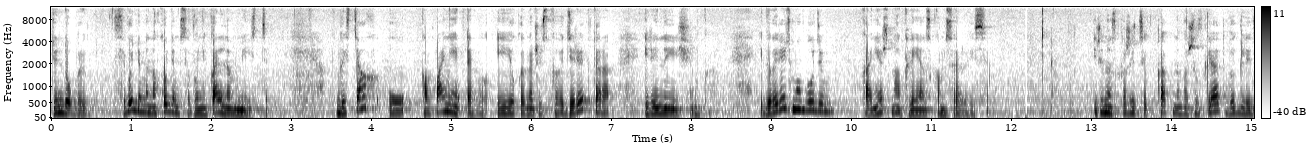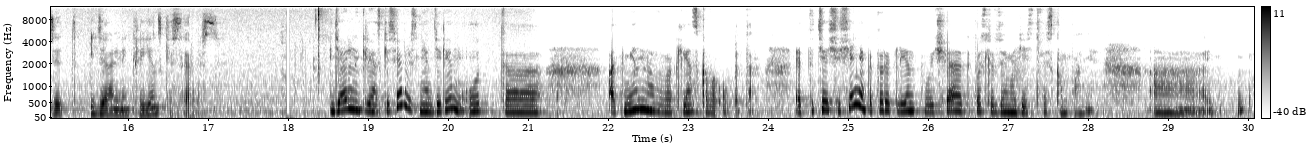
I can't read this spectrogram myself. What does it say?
День добрый. Сегодня мы находимся в уникальном месте. В гостях у компании Evo и ее коммерческого директора Ирины Ищенко. И говорить мы будем, конечно, о клиентском сервисе. Ирина, скажите, как, на ваш взгляд, выглядит идеальный клиентский сервис? Идеальный клиентский сервис неотделим от э, отменного клиентского опыта. Это те ощущения, которые клиент получает после взаимодействия с компанией.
